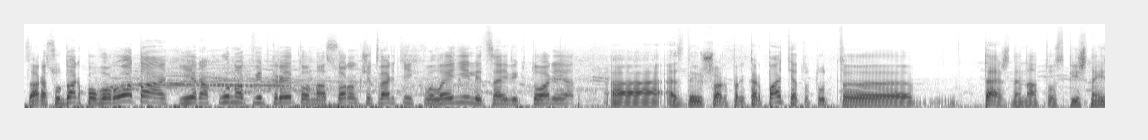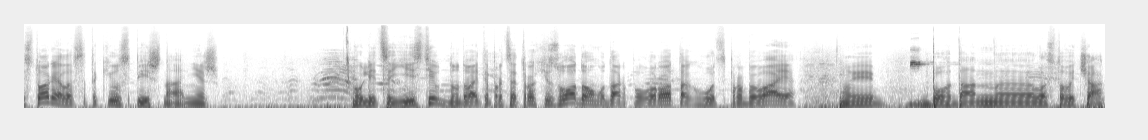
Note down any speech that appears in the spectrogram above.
Зараз удар по воротах і рахунок відкрито на 44-й хвилині. Ліцей Вікторія е, СДЮ Шор Прикарпаття. То тут е, теж не надто успішна історія, але все-таки успішна, ніж у ліцеїстів. Ну, давайте про це трохи згодом. Удар по воротах, Гуц пробиває. Ну і Богдан е, Ластовичак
